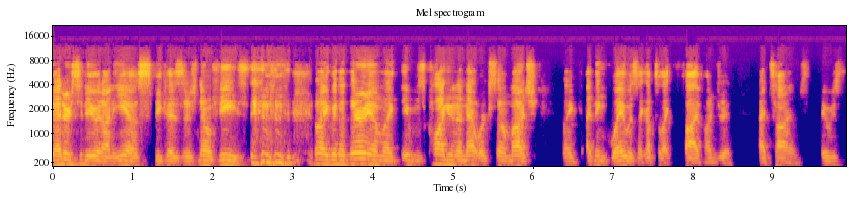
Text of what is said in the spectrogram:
better to do it on EOS because there's no fees. like with Ethereum, like it was clogging the network so much. Like I think Gwei was like up to like 500 at times. It was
